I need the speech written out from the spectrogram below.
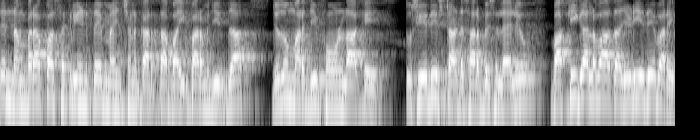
ਤੇ ਨੰਬਰ ਆਪਾਂ ਸਕਰੀਨ ਤੇ ਮੈਂਸ਼ਨ ਕਰਤਾ ਬਾਈ ਪਰਮਜੀਤ ਦਾ। ਜਦੋਂ ਮਰਜ਼ੀ ਫੋਨ ਲਾ ਕੇ ਤੁਸੀਂ ਇਹਦੀ ਸਟੱਡ ਸਰਵਿਸ ਲੈ ਲਿਓ। ਬਾਕੀ ਗੱਲਬਾਤ ਆ ਜਿਹੜੀ ਇਹਦੇ ਬਾਰੇ,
